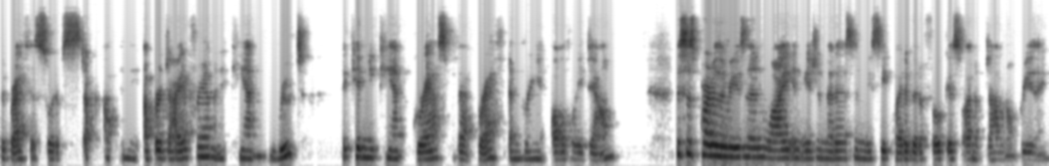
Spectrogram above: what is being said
The breath is sort of stuck up in the upper diaphragm and it can't root. The kidney can't grasp that breath and bring it all the way down. This is part of the reason why in Asian medicine we see quite a bit of focus on abdominal breathing.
